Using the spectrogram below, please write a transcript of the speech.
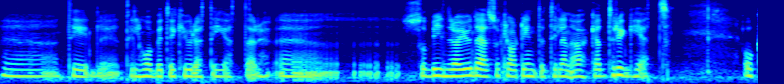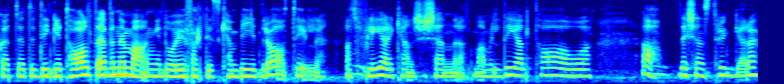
Eh, till, till hbtq-rättigheter eh, så bidrar ju det såklart inte till en ökad trygghet. Och att ett digitalt evenemang då ju faktiskt kan bidra till att fler kanske känner att man vill delta och ja, det känns tryggare.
